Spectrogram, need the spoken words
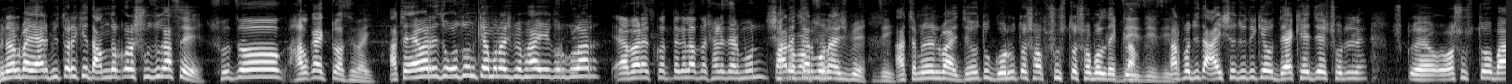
মিনাল ভাই এর ভিতরে কি দাম দর করার সুযোগ আছে? সুযোগ হালকা একটু আছে ভাই। আচ্ছা এভারেজ ওজন কেমন আসবে ভাই এই গরুগুলার? এভারেজ করতে গেলে আপনার সাড়ে চার মন সাড়ে চার মন। আসবে। আচ্ছা মিনাল ভাই যেহেতু গরু তো সব সুস্থ সবল দেখলাম। তারপর যদি আইসা যদি কেউ দেখে যে শরীরে অসুস্থ বা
